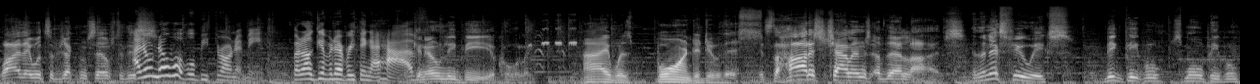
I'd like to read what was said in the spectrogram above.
Why they would subject themselves to this? I don't know what will be thrown at me, but I'll give it everything I have. Can only be a calling. I was born to do this. It's the hardest challenge of their lives. In the next few weeks, big people, small people,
